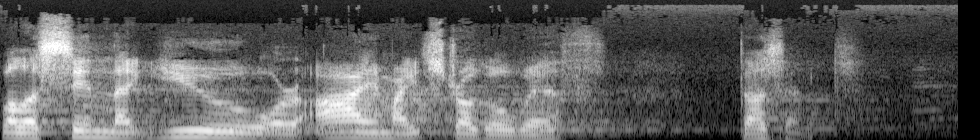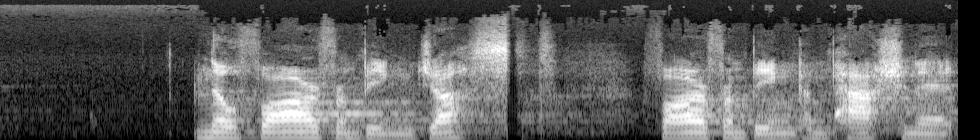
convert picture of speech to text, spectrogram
while a sin that you or I might struggle with doesn't? No, far from being just, far from being compassionate,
